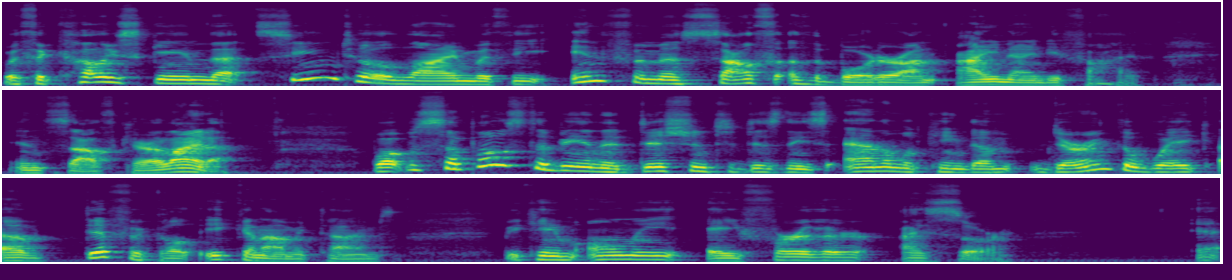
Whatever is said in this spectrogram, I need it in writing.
with a color scheme that seemed to align with the infamous south of the border on I 95 in South Carolina. What was supposed to be an addition to Disney's Animal Kingdom during the wake of difficult economic times became only a further eyesore. Eh,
